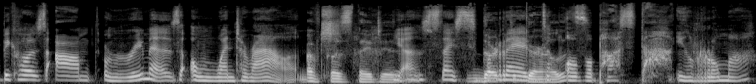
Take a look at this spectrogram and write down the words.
because um rumors went around. Of course they did. Yes, they spread over pasta in Roma.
